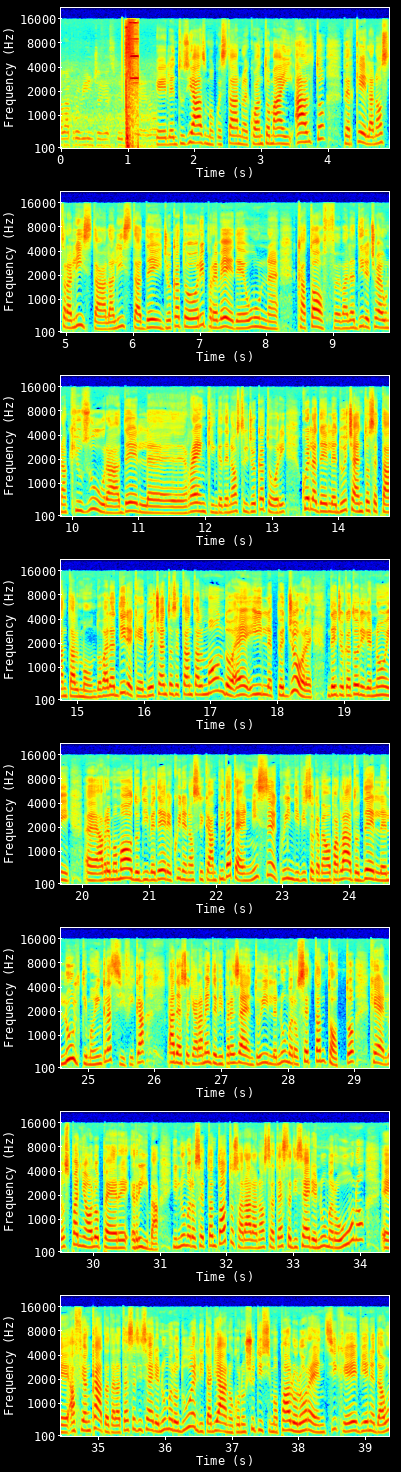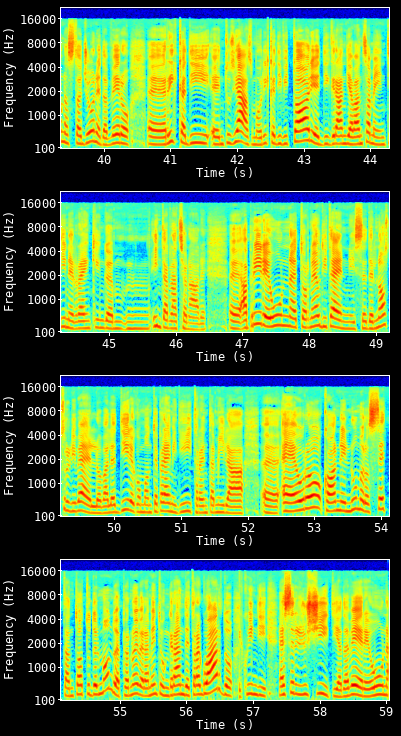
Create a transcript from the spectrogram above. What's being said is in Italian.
alla provincia di Ascoli Piceno. L'entusiasmo quest'anno è quanto mai alto perché la nostra lista, la lista dei giocatori, prevede un cut-off, vale a dire cioè una chiusura del ranking dei nostri giocatori, quella del 270 al mondo, vale a dire che 270 al mondo è il peggiore dei giocatori che noi eh, avremo modo di vedere qui nei nostri campi da tennis, quindi visto che abbiamo parlato dell'ultimo in classifica, adesso chiaramente vi presento il numero 78 78 che è lo spagnolo Pere Riba. Il numero 78 sarà la nostra testa di serie numero 1 eh, affiancata dalla testa di serie numero 2 l'italiano conosciutissimo Paolo Lorenzi che viene da una stagione davvero eh, ricca di entusiasmo, ricca di vittorie e di grandi avanzamenti nel ranking mh, mm, internazionale. Eh, aprire un torneo di tennis del nostro livello, vale a dire con montepremi di 30.000 eh, euro, con il numero 78 del mondo è per noi veramente un grande traguardo e quindi essere riusciti ad avere avere un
